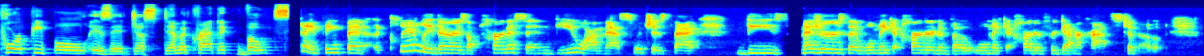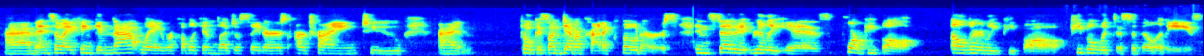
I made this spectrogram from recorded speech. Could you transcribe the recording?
poor people? Is it just Democratic votes? I think that clearly there is a partisan view on this, which is that these measures that will make it harder to vote will make it harder for Democrats to vote. Um, and so I think in that way, Republican legislators are trying to. Um, focus on Democratic voters. Instead, it really is poor people elderly people, people with disabilities,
